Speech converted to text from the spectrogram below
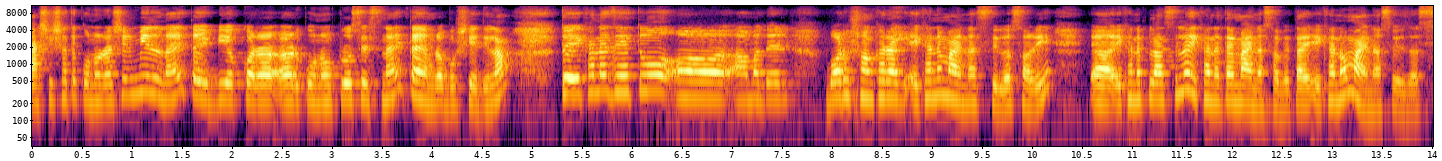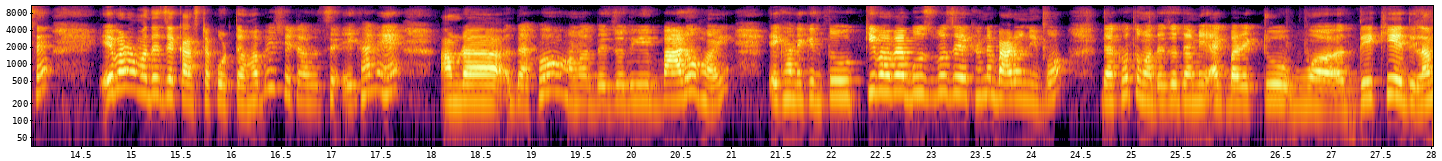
রাশির সাথে কোনো রাশির মিল নাই তো এই বিয়োগ করার কোনো প্রসেস নাই, তাই আমরা বসিয়ে দিলাম। তো এখানে যেহেতু আমাদের বড় সংখ্যার আগে এখানে মাইনাস ছিল সরি এখানে প্লাস ছিল, এখানে তাই মাইনাস হবে, তাই এখানেও মাইনাস হয়ে যাচ্ছে। এবার আমাদের যে কাজটা করতে হবে, সেটা হচ্ছে এখানে আমরা, দেখো, আমাদের যদি বারো হয়, এখানে কিন্তু কীভাবে বুঝব যে এখানে বারো নিব? দেখো, তোমাদের যদি আমি একবার একটু দেখিয়ে দিলাম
